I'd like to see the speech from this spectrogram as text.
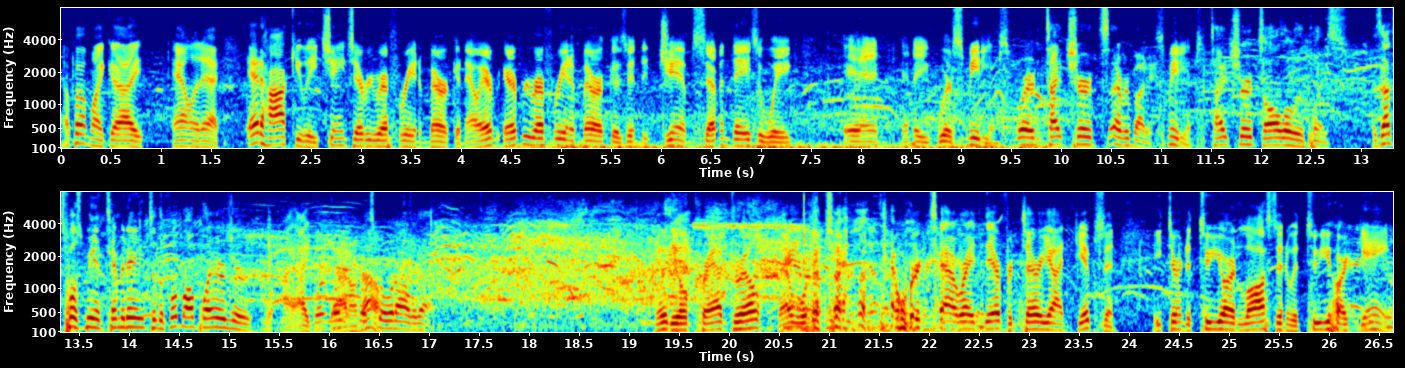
How about my guy, Alan Eck? Ed Hochuli changed every referee in America. Now, every, every referee in America is in the gym seven days a week, and and they wear mediums. Wearing tight shirts, everybody. Mediums. Tight shirts all over the place. Is that supposed to be intimidating to the football players, or I, I, what, I don't what's know. going on with that? You know the old crab drill? That worked out, that worked out right there for Teriyon Gipson. He turned a two-yard loss into a two-yard gain.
